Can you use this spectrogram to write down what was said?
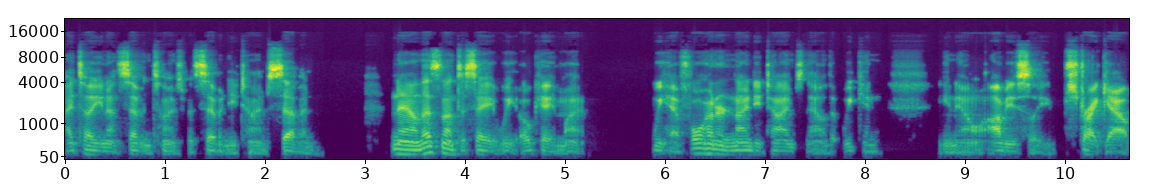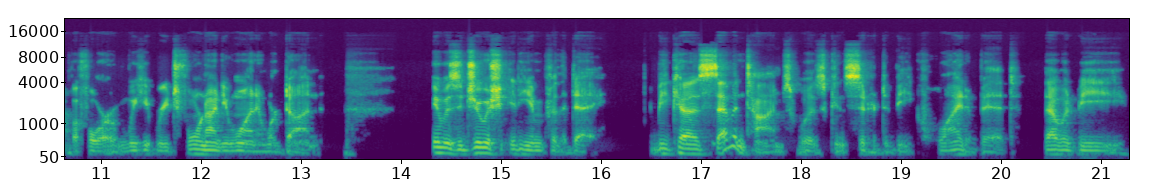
i tell you not seven times but 70 times seven now that's not to say we okay my we have 490 times now that we can, you know, obviously strike out before we reach 491 and we're done. It was a Jewish idiom for the day because seven times was considered to be quite a bit. That would be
